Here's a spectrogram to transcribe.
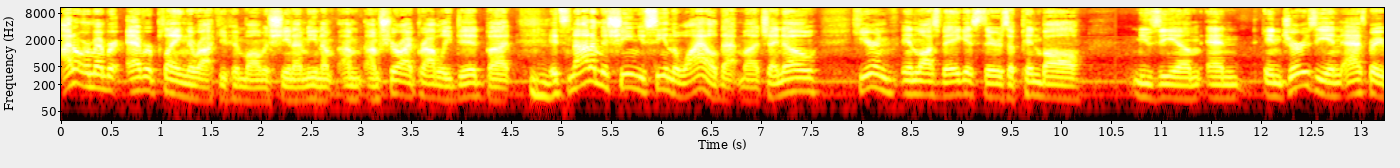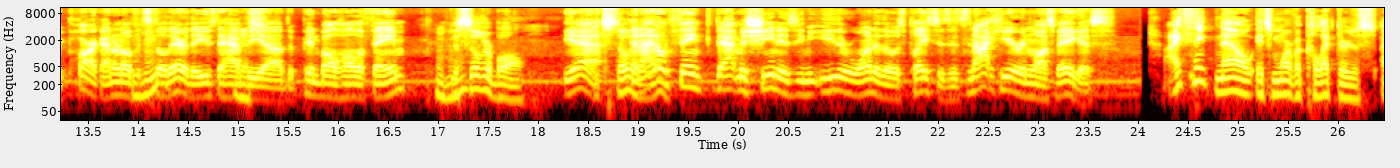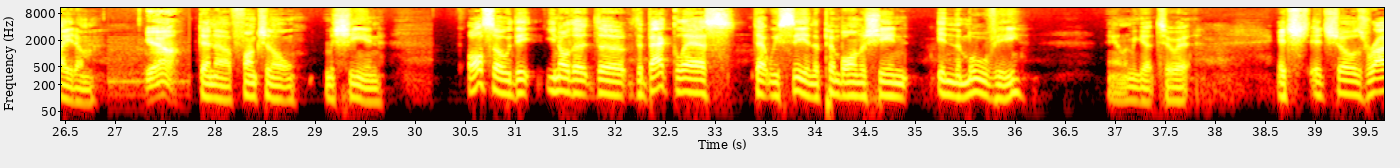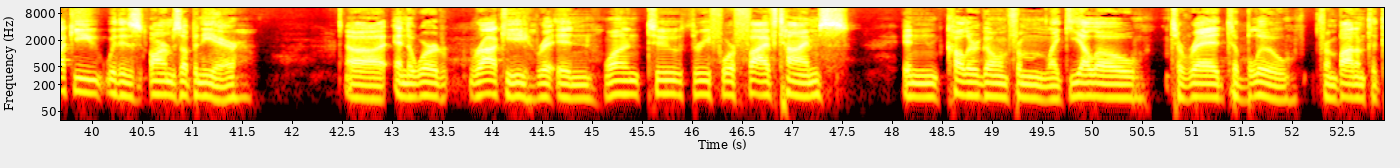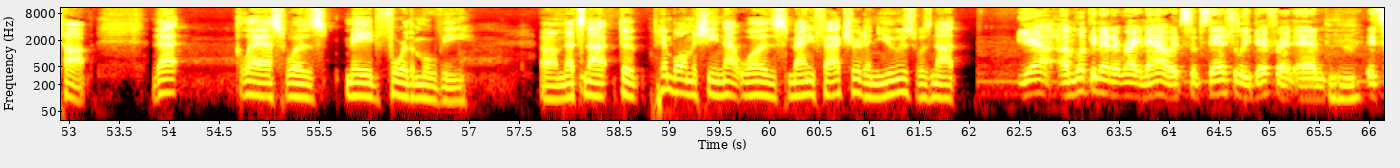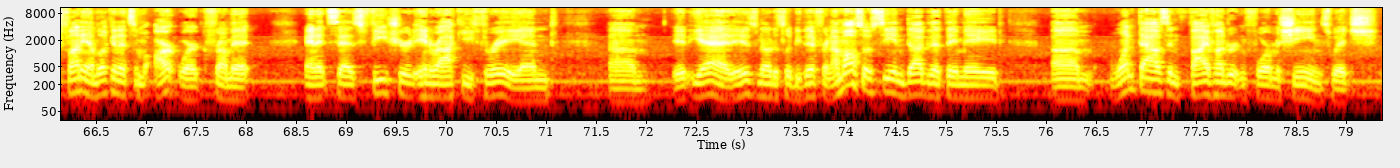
I don't remember ever playing the Rocky Pinball Machine. I mean, I'm I'm, I'm sure I probably did, but Mm-hmm. it's not a machine you see in the wild that much. I know here in in Las Vegas there's a pinball museum, and in Jersey in Asbury Park, I don't know if Mm-hmm. it's still there. They used to have the uh, the Pinball Hall of Fame. The silver ball. Yeah, still there, and I yeah. don't think that machine is in either one of those places. It's not here in Las Vegas. I think now it's more of a collector's item Yeah. than a functional machine. Also, the you know the the the back glass that we see in the pinball machine in the movie. And let me get to it. It sh- it shows Rocky with his arms up in the air, uh, and the word Rocky written one, two, three, four, five times in color, going from like yellow to red to blue from bottom to top. That glass was made for the movie. Um, that's not the pinball machine that was manufactured and used was not. Yeah, I'm looking at it right now. It's substantially different, and Mm-hmm. it's funny. I'm looking at some artwork from it, and it says featured in Rocky Three, and um, it yeah, it is noticeably different. I'm also seeing Doug that they made um, 1,504 machines, which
